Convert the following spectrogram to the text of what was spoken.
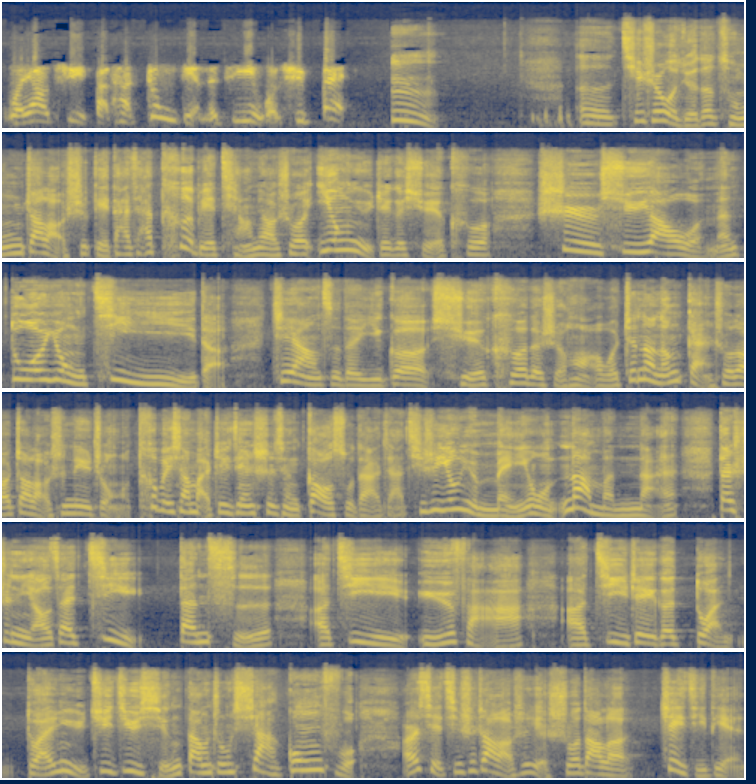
我要去把它重点的记忆，我去背。嗯，呃，其实我觉得从赵老师给大家特别强调说，英语这个学科是需要我们多用记忆的这样子的一个学科的时候啊，我真的能感受到赵老师那种特别想把这件事情告诉大家。其实英语没有那么难，但是你要在记。单词啊，记语法啊，记这个短短语句句型当中下功夫，而且其实赵老师也说到了这几点。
